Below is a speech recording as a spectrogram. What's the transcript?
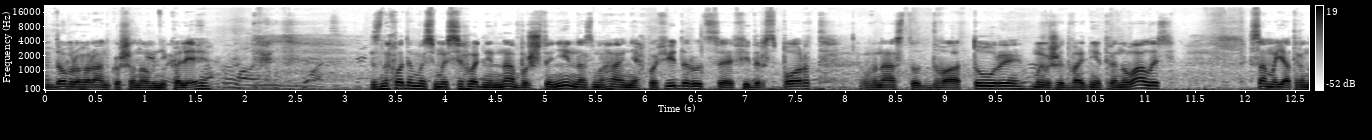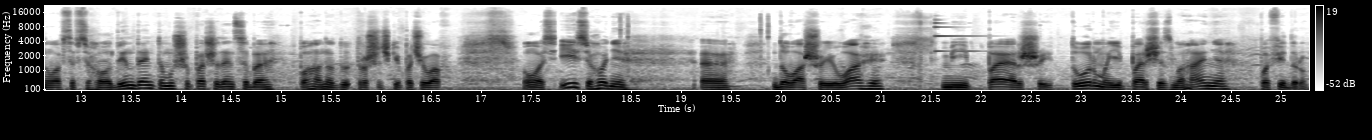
Доброго ранку, шановні колеги. Знаходимось ми сьогодні на бурштині на змаганнях по фідеру. Це фідер спорт. В нас тут два тури. Ми вже два дні тренувались. Саме я тренувався всього один день, тому що перший день себе погано трошечки почував. Ось. І сьогодні е, до вашої уваги мій перший тур, мої перші змагання по фідеру.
